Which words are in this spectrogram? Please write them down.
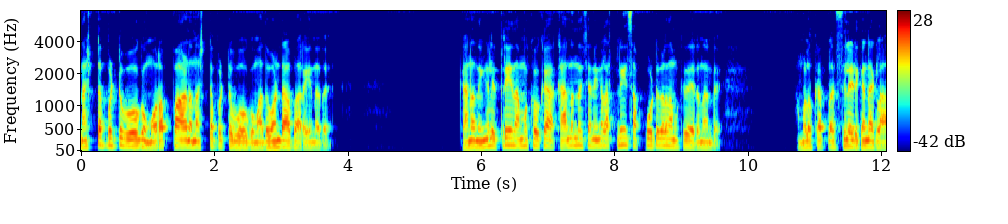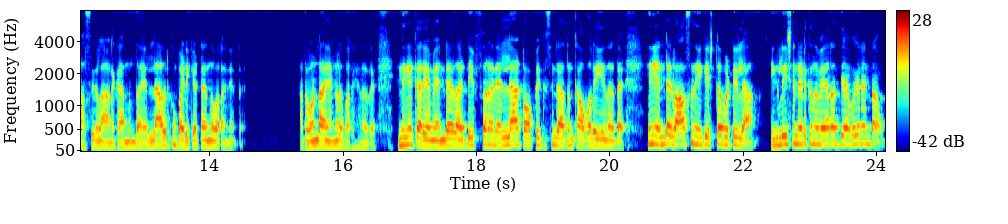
നഷ്ടപ്പെട്ടു പോകും ഉറപ്പാണ് നഷ്ടപ്പെട്ടു പോകും. അതുകൊണ്ടാണ് പറയുന്നത്. കാരണം നിങ്ങൾ ഇത്രയും നമുക്കൊക്കെ കാരണം എന്ന് വെച്ചാൽ നിങ്ങൾ അത്രയും സപ്പോർട്ടുകൾ നമുക്ക് തരുന്നുണ്ട്. നമ്മളൊക്കെ പ്ലസ്സിൽ എടുക്കേണ്ട ക്ലാസ്സുകളാണ് കാരണം എന്താ എല്ലാവർക്കും പഠിക്കട്ടെ എന്ന് പറഞ്ഞിട്ട്. അതുകൊണ്ടാണ് ഞങ്ങൾ പറയുന്നത്. നിങ്ങൾക്കറിയാം എന്റെ ഡിഫറെന്റ് എല്ലാ ടോപ്പിക്സിന്റെ അകത്തും കവർ ചെയ്യുന്നുണ്ട്. ഇനി എന്റെ ക്ലാസ് നിങ്ങൾക്ക് ഇഷ്ടപ്പെട്ടില്ല ഇംഗ്ലീഷിന് എടുക്കുന്ന വേറെ അധ്യാപകരുണ്ടാവും.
